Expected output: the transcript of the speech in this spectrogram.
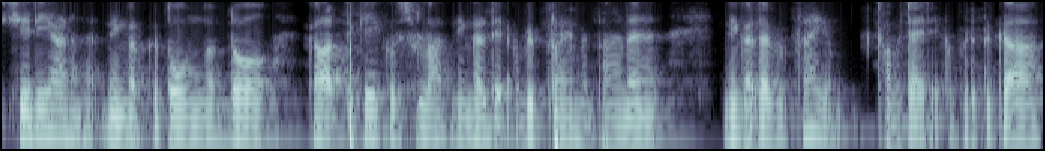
ശരിയാണെന്ന് നിങ്ങൾക്ക് തോന്നുന്നുണ്ടോ? കാർത്തികയെക്കുറിച്ചുള്ള നിങ്ങളുടെ അഭിപ്രായം എന്താണ്? നിങ്ങളുടെ അഭിപ്രായം കമന്റായി രേഖപ്പെടുത്തുക.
